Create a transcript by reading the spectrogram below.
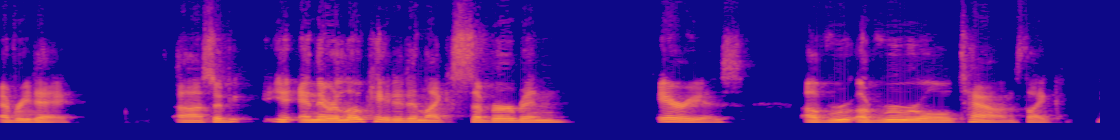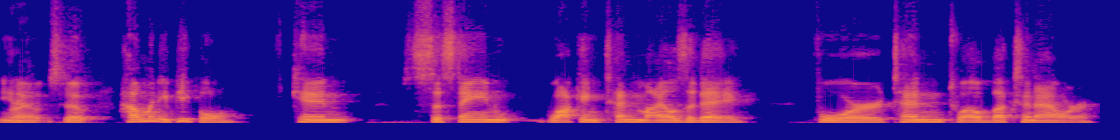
every day. Uh, so, you, and they were located in like suburban areas of, of rural towns. Like, you right. know, so how many people can sustain walking 10 miles a day for 10, 12 bucks an hour,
